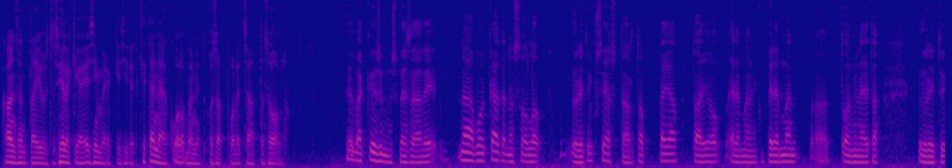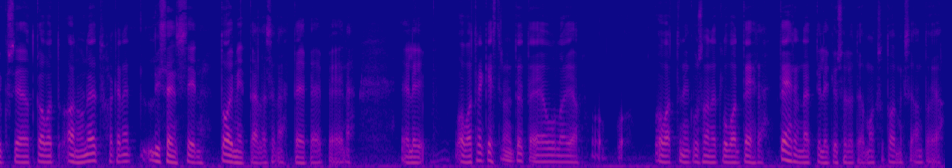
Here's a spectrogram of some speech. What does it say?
kansantajuista selkeä esimerkki siitä, että ketä nämä kolmannet osapuolet saattaisi olla? Hyvä kysymys Vesa. Eli nämä voi käytännössä olla yrityksiä, startuppeja tai jo enemmän niin pidemmän äh, toimineita yrityksiä, jotka ovat anoneet, hakeneet lisenssin toimia tällaisena TPPnä. Eli ovat rekisteröineet EUlla ja ovat niin kuin saaneet luvan tehdä, tehdä näitä tilikyselyitä ja maksutoimeksiantoja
